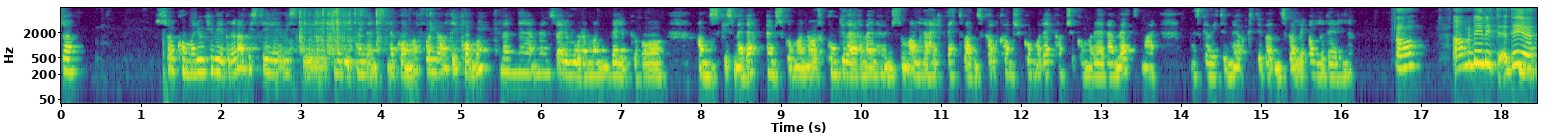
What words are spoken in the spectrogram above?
så så kommer de jo ikke videre da, hvis de, hvis de, når de tendensene kommer. For ja, de kommer, men, eh, men, så er det hvordan man velger å hanskes med det. Ønsker man å konkurrere med en hund som aldri helt vet hva den skal? Kanskje kommer det, kanskje kommer det, hvem vet? Nei, den skal vite nøyaktig hva den skal i alle delene. Ja, Ja, men det är lite, det,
